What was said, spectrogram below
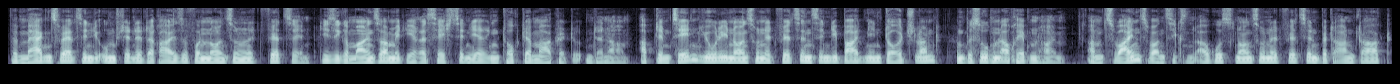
Bemerkenswert sind die Umstände der Reise von 1914, die sie gemeinsam mit ihrer 16-jährigen Tochter Margaret unternahm. Ab dem 10. Juli 1914 sind die beiden in Deutschland und besuchen auch Heppenheim. Am 22. August 1914 beantragt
